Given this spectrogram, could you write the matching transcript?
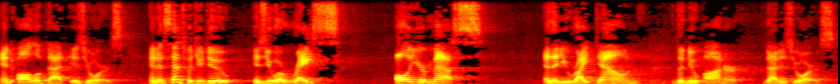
and all of that is yours. In a sense, what you do is you erase all your mess, and then you write down the new honor that is yours.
